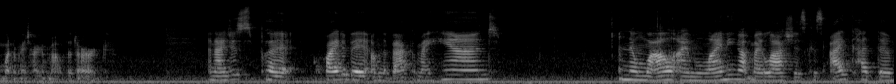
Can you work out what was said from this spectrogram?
what am I talking about? The dark. And I just put quite a bit on the back of my hand. And then while I'm lining up my lashes, because I cut them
